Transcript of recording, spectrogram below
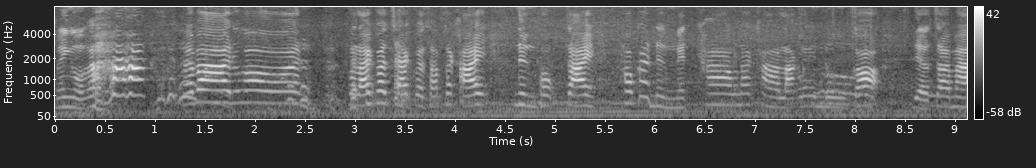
ไม่งง บ๊ายบายทุกคน กดไลค์กดแชร์กดซับสไครต์หนึ่งถกใจ เท่ากับหนึ่งเม็ดข้าวนะคะ รักและเอ็นดูก็เดี๋ยวจะมา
